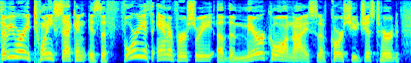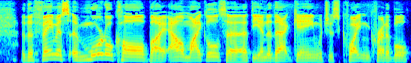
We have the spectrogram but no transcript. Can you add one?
February 22nd is the 40th anniversary of the Miracle on Ice. And of course, you just heard the famous immortal call by Al Michaels uh, at the end of that game, which is quite incredible.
